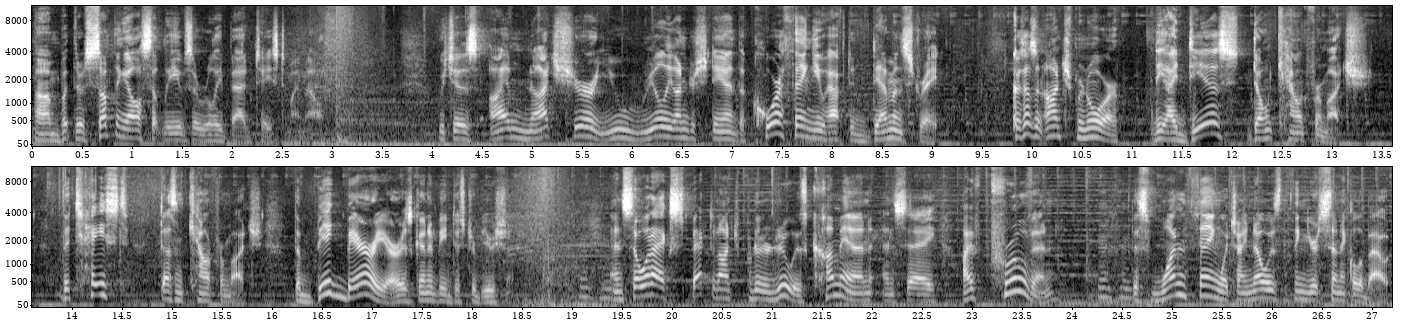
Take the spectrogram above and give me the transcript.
you. Um, but there's something else that leaves a really bad taste in my mouth, which is I'm not sure you really understand the core thing you have to demonstrate. Because as an entrepreneur, the ideas don't count for much. The taste doesn't count for much. The big barrier is going to be distribution. Mm-hmm. And so, what I expect an entrepreneur to do is come in and say, I've proven mm-hmm. this one thing which I know is the thing you're cynical about.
